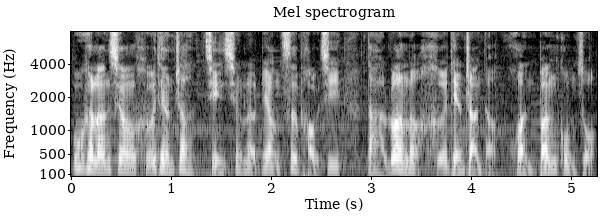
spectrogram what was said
乌克兰向核电站进行了两次炮击，打乱了核电站的换班工作。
